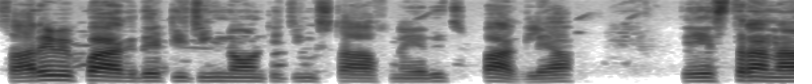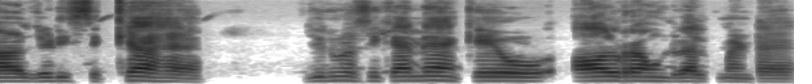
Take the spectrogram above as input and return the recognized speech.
ਸਾਰੇ ਵਿਭਾਗ ਦੇ ਟੀਚਿੰਗ ਨਾਨ ਟੀਚਿੰਗ ਸਟਾਫ ਨੇ ਇਹਦੇ 'ਚ ਭਾਗ ਲਿਆ। ਤੇ ਇਸ ਤਰ੍ਹਾਂ ਨਾਲ ਜਿਹੜੀ ਸਿੱਖਿਆ ਹੈ, ਜਿਹਨੂੰ ਅਸੀਂ ਕਹਿੰਦੇ ਹਾਂ ਕਿ ਉਹ ਆਲ ਰਾਊਂਡ ਡਿਵੈਲਪਮੈਂਟ ਹੈ,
